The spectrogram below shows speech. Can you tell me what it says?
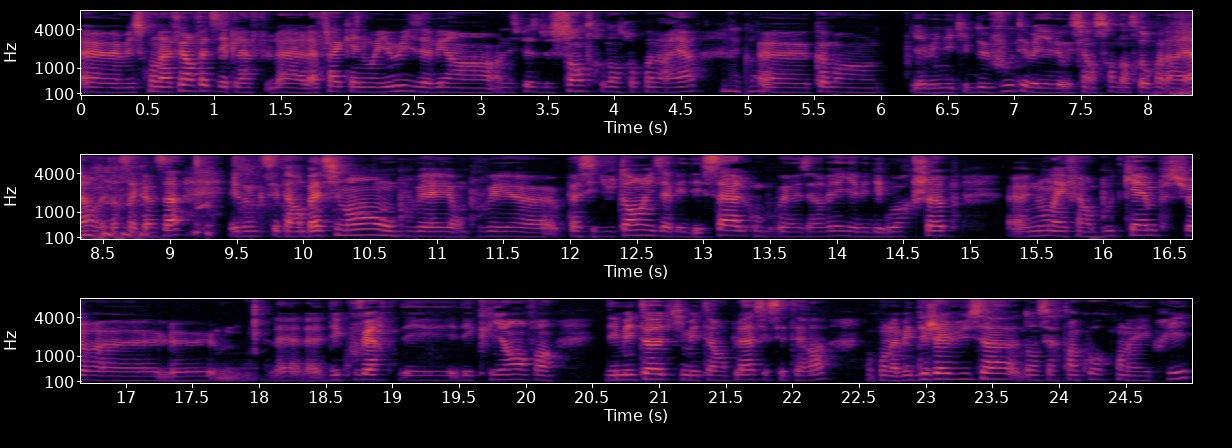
Mais ce qu'on a fait en fait, c'est que la, la, la fac NYU, ils avaient un, un espèce de centre d'entrepreneuriat comme un, il y avait une équipe de foot et ben il y avait aussi un centre d'entrepreneuriat, on va dire ça comme ça. Et donc c'était un bâtiment où on pouvait, on pouvait passer du temps. Ils avaient des salles qu'on pouvait réserver, il y avait des workshops. Euh, nous on avait fait un bootcamp sur euh, le, la, la découverte des, des clients, enfin des méthodes qu'ils mettaient en place, etc. Donc on avait déjà vu ça dans certains cours qu'on avait pris.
